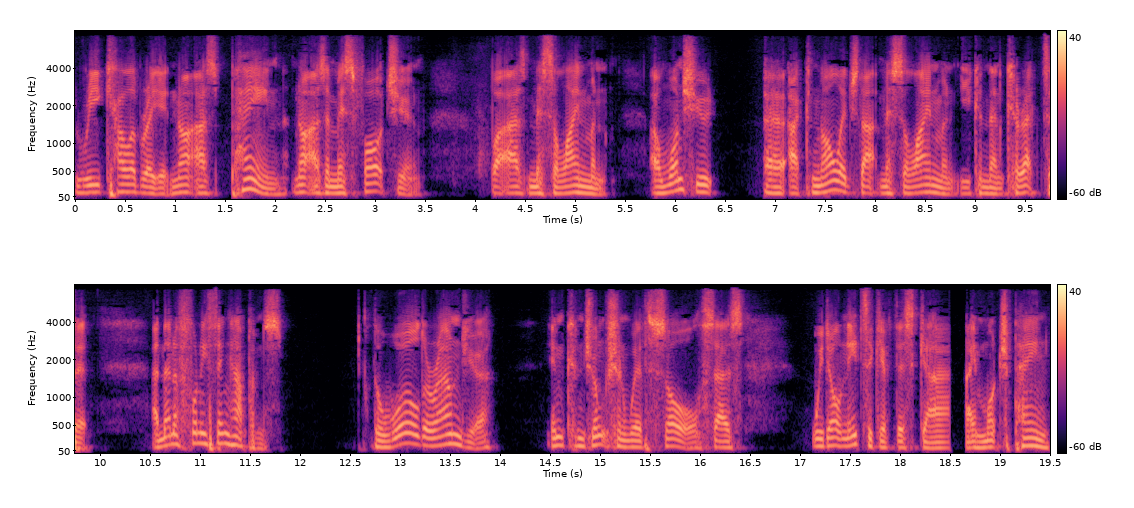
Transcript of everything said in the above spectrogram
recalibrate it not as pain, not as a misfortune, but as misalignment. And once you uh, acknowledge that misalignment, you can then correct it. And then a funny thing happens. The world around you, in conjunction with soul, says, we don't need to give this guy much pain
